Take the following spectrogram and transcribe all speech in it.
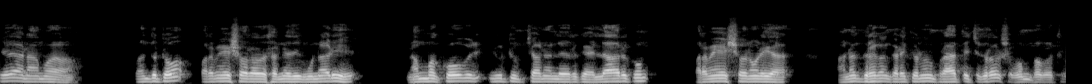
இதில் நாம் வந்துட்டோம். பரமேஸ்வரர் சன்னதிக்கு முன்னாடி நம்ம கோவில் யூடியூப் சேனலில் இருக்க எல்லாருக்கும் பரமேஸ்வரனுடைய அனுகிரகம் கிடைக்கணும்னு பிரார்த்திச்சுக்கிறோம். சுகம் பவத்து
